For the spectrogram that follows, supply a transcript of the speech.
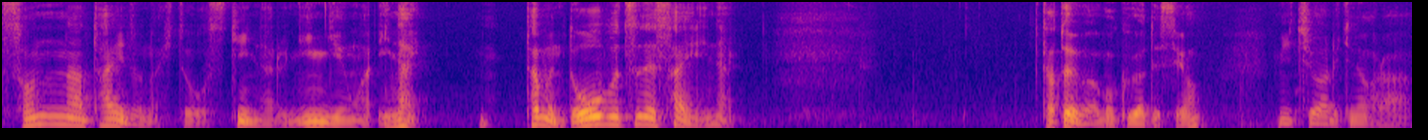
そんな態度の人を好きになる人間はいない。多分動物でさえいない。例えば僕がですよ。道を歩きながら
